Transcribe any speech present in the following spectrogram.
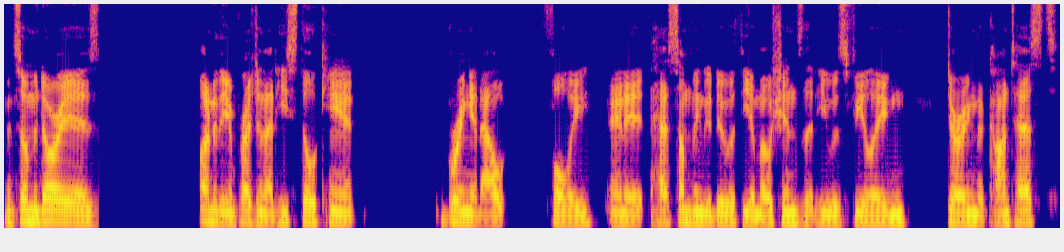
And so Midoriya is under the impression that he still can't bring it out fully. And it has something to do with the emotions that he was feeling during the contest.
